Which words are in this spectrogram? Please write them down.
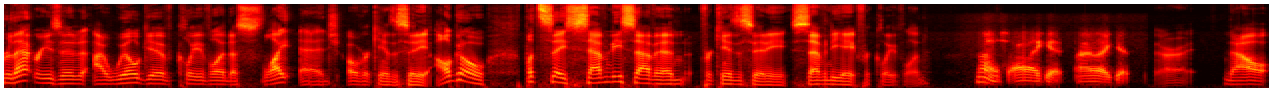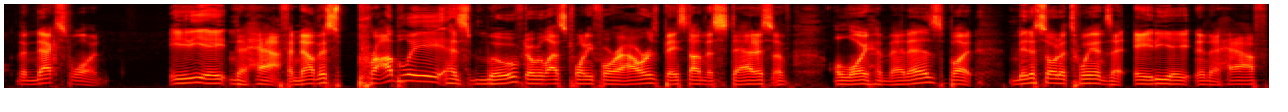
for that reason, I will give Cleveland a slight edge over Kansas City. I'll go, let's say 77 for Kansas City, 78 for Cleveland. nice. I like it. I like it. All right. Now, the next one, 88 and a half. And now this probably has moved over the last 24 hours based on the status of Eloy Jimenez, but Minnesota Twins at 88 and a half.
